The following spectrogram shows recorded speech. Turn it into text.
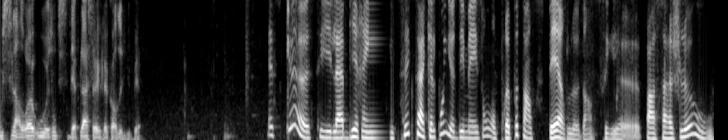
aussi l'endroit où eux autres se déplacent avec le corps de Hubert. Est-ce que c'est labyrinthique? à quel point il y a des maisons, on ne pourrait pas t'en se perdre dans ces euh, passages-là? Ou...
